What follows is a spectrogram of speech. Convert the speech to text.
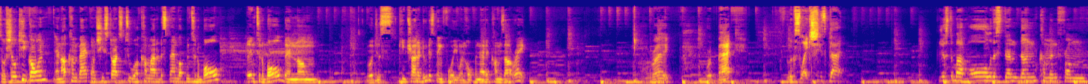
So she'll keep going and I'll come back when she starts to uh, come out of the stem up into the bowl, into the bulb and um, we'll just keep trying to do this thing for you and hoping that it comes out right. All right, we're back. Looks like she's got just about all of the stem done coming from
